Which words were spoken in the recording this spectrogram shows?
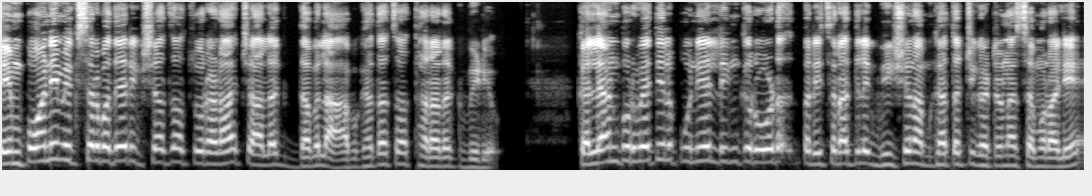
टेम्पो आणि मिक्सरमध्ये रिक्षाचा चुराडा चालक दबला अपघाताचा थरारक व्हिडिओ. कल्याण पूर्वेतील पुणे लिंक रोड परिसरातील एक भीषण अपघाताची घटना समोर आली आहे.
